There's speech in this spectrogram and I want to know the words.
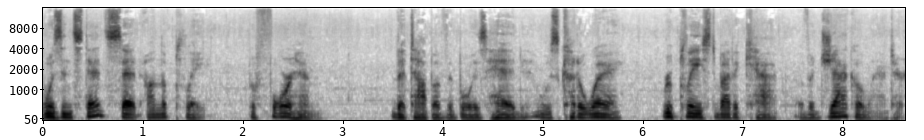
was instead set on the plate before him. The top of the boy's head was cut away, replaced by the cap of a jack o' lantern.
